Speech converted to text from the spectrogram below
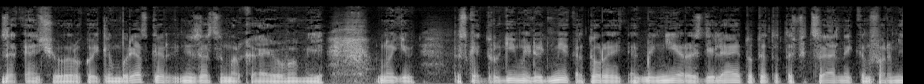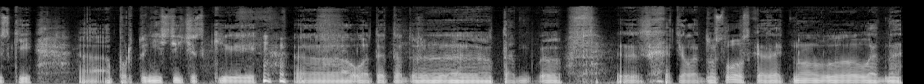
заканчивая руководителем бурятской организации Мархаевым и многими, так сказать, другими людьми, которые как бы не разделяют вот этот официальный конформистский, а, оппортунистический, а, вот этот э, там э, хотел одно слово сказать, но ладно,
